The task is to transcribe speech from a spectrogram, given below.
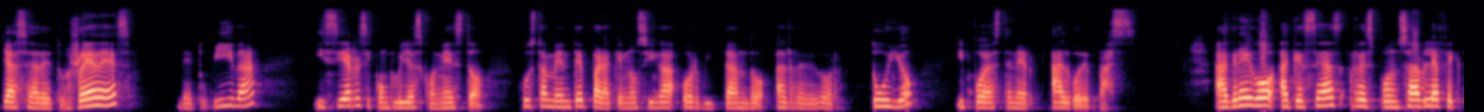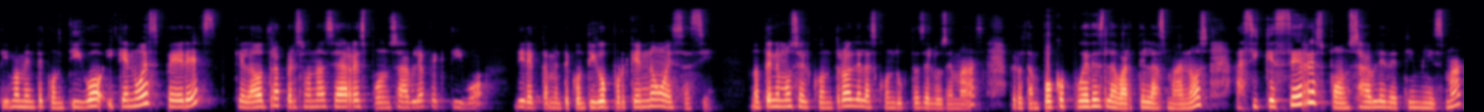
ya sea de tus redes, de tu vida, y cierres y concluyas con esto, justamente para que no siga orbitando alrededor tuyo y puedas tener algo de paz. Agrego a que seas responsable afectivamente contigo y que no esperes que la otra persona sea responsable afectivo directamente contigo porque no es así. No tenemos el control de las conductas de los demás, pero tampoco puedes lavarte las manos, así que sé responsable de ti misma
